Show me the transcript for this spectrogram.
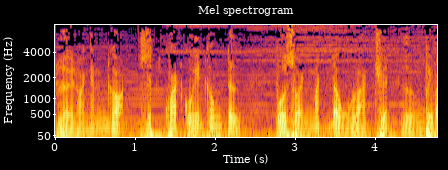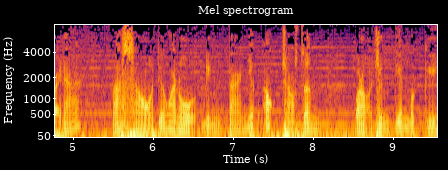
lời nói ngắn gọn, dứt khoát của hiền công tử, vô số ánh mắt đồng loạt chuyển hướng về bãi đá. Lát sau tiếng hoan hộ đinh tai nhức óc trào dâng, bọn họ chứng kiến một kỳ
